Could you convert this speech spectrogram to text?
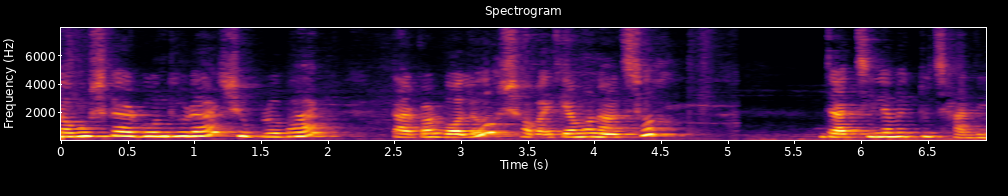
নমস্কার বন্ধুরা, সুপ্রভাত। তারপর বলো, সবাই কেমন আছো? যাচ্ছিলাম একটু ছাদে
